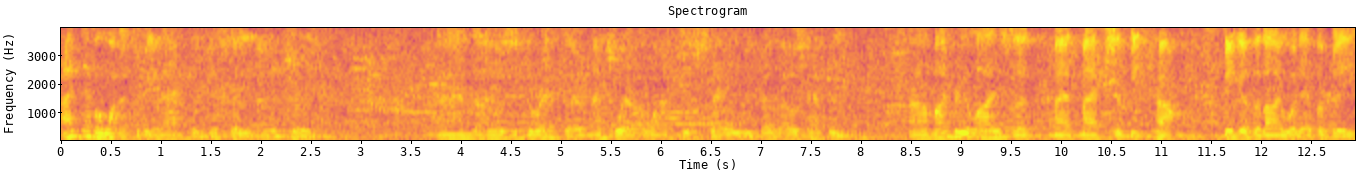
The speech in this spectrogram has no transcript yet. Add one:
I never wanted to be an actor, just so you know the truth. And I was a director, and that's where I wanted to stay because I was happy. Um, I realized that Mad Max had become bigger than I would ever be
